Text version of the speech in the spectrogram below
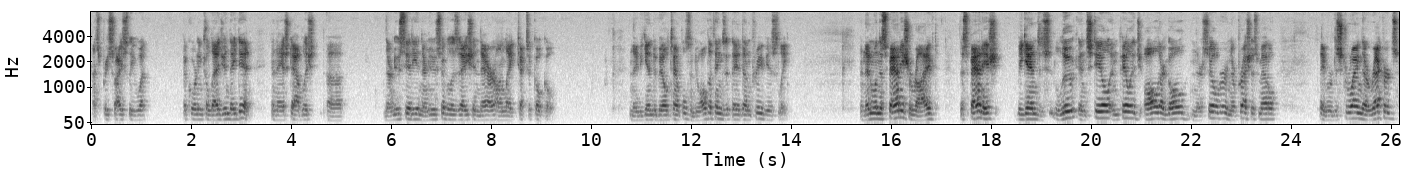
that's precisely what according to legend, they did. And they established uh, their new city and their new civilization there on Lake Texcoco. And they began to build temples and do all the things that they had done previously. And then when the Spanish arrived, the Spanish began to loot and steal and pillage all their gold and their silver and their precious metal. They were destroying their records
